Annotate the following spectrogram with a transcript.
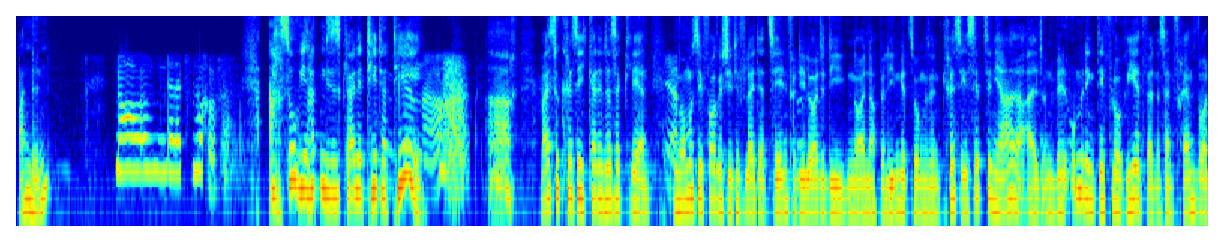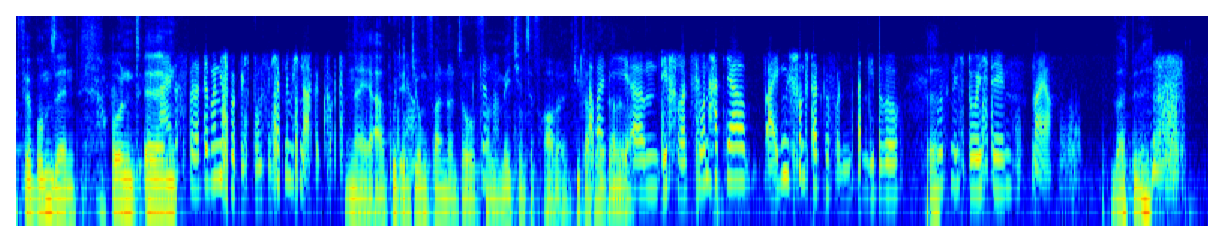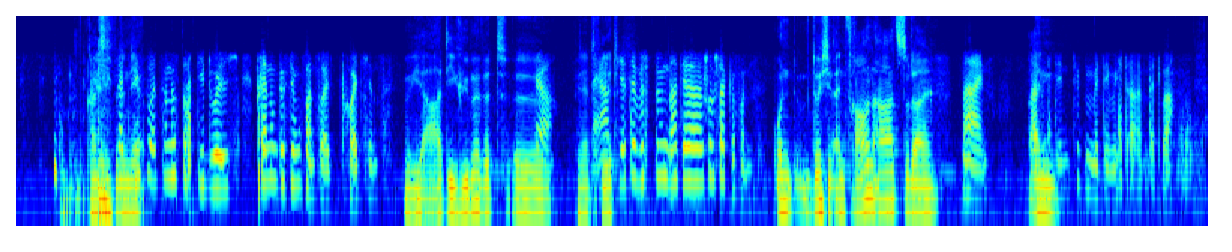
Wann denn? No, in der letzten Woche. Ach so, wir hatten dieses kleine Tete. Genau. Ach, weißt du, Chrissy, ich kann dir das erklären. Ja. Man muss die Vorgeschichte vielleicht erzählen für die Leute, die neu nach Berlin gezogen sind. Chrissy ist 17 Jahre alt und will unbedingt defloriert werden. Das ist ein Fremdwort für Bumsen. Und, Nein, ähm, das bedeutet aber nicht wirklich Bums. Ich habe nämlich nachgeguckt. naja, gut, entjungfern und so, von Mädchen zu Frau werden. Pipapo, aber die ähm, Defloration hat ja eigentlich schon stattgefunden. Also die so, Hä? so ist nicht durch den, naja. Was bitte? Kannst du dich bitte Die näher... Defloration ist doch die durch Trennung des Jungfernhäutchens. Ja, die Hyme wird äh, Ja. Naja, penetriert. die hat ja, bestimmt, hat ja schon stattgefunden. Und durch einen Frauenarzt oder Nein. Ein... den Typen, mit dem ich da im Bett war.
